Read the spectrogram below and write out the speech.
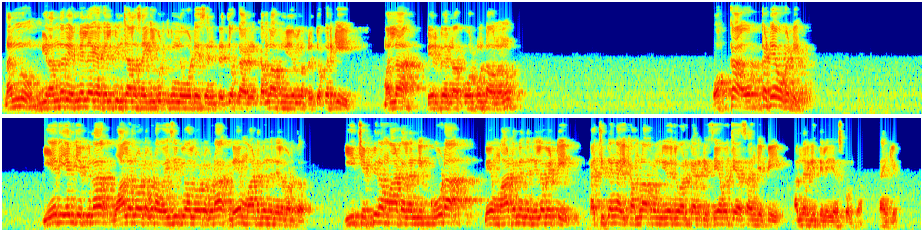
నన్ను మీరందరూ ఎమ్మెల్యేగా గెలిపించాలా సైకిల్ గుర్తు మీద ఓటేసాను ప్రతి ఒక్కరి కమలాఫ్ నియోజకవర్గంలో ప్రతి ఒక్కరికి మళ్ళా పేరు పేరున కోరుకుంటా ఉన్నాను. ఒక్క ఒక్కటే ఒకటి. ఏది ఏం చెప్పినా వాళ్ళ నోట కూడా వైసీపీ వాళ్ళ నోట కూడా మేము మాట మీద నిలబడతాం. ఈ చెప్పిన మాటలన్నీ కూడా మేము మాట మీద నిలబెట్టి ఖచ్చితంగా ఈ కమలాపురం నియోజకవర్గానికి సేవ చేస్తా అని చెప్పి అందరికీ తెలియజేసుకుంటాం థ్యాంక్ యూ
